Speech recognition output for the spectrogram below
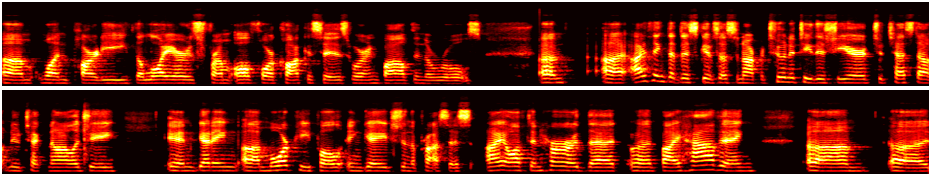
um, one party. The lawyers from all four caucuses were involved in the rules. Um, uh, I think that this gives us an opportunity this year to test out new technology in getting uh, more people engaged in the process. I often heard that uh, by having um, uh,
